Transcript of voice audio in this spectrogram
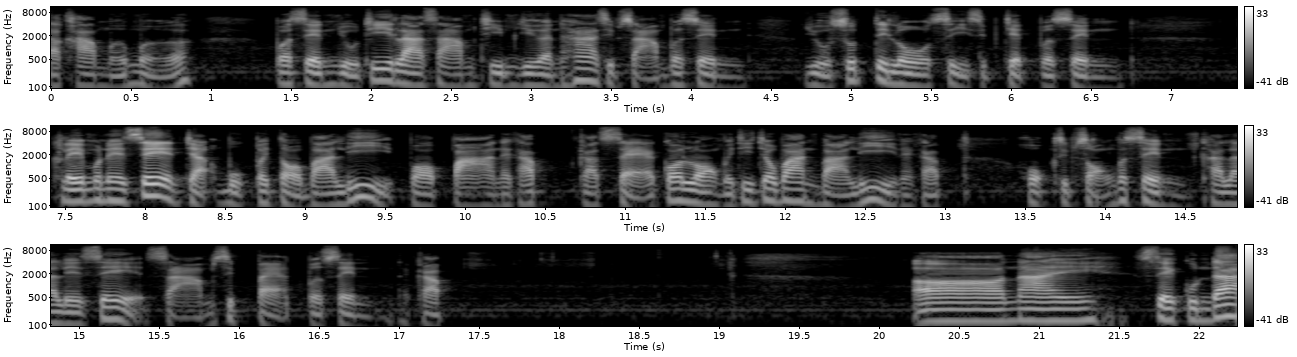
ราคาเหมอเหมอ เปอร์เซ็นต์อยู่ที่ลาซามทีมเยือน 53%อร์เซ็นต์อยู่ซุตติโล 47%เซ็นต์เคลโมเนเซ่จะบุกไปต่อบาลี่ปอปานะครับกระแสก็ลองไปที่เจ้าบ้านบาลี่นะครับ62%คาราเลเซ่38%นะครับในเซกุนดา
